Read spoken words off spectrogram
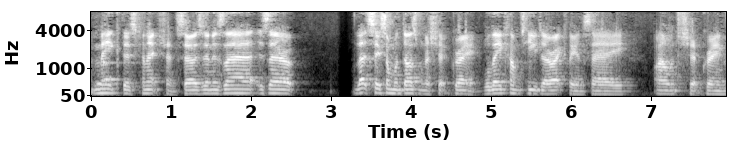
make this connection? So, as in, is there is there, let's say someone does want to ship grain, will they come to you directly and say, I want to ship grain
